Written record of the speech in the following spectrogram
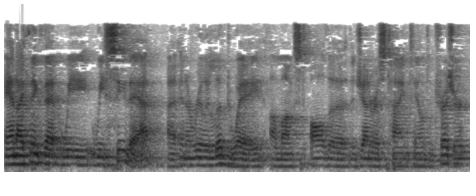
And I think that we, we see that uh, in a really lived way amongst all the, the generous time, talent, and treasure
